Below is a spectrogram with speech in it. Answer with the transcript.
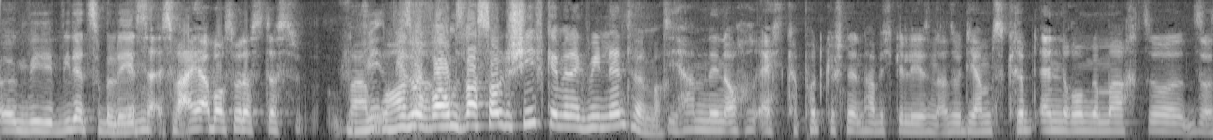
irgendwie wiederzubeleben. Es, es war ja aber auch so, dass das war Wie, Wieso, warum, was sollte schiefgehen, wenn der Green Lantern macht? Die haben den auch echt kaputt geschnitten, habe ich gelesen. Also die haben Skriptänderungen gemacht. So, so,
